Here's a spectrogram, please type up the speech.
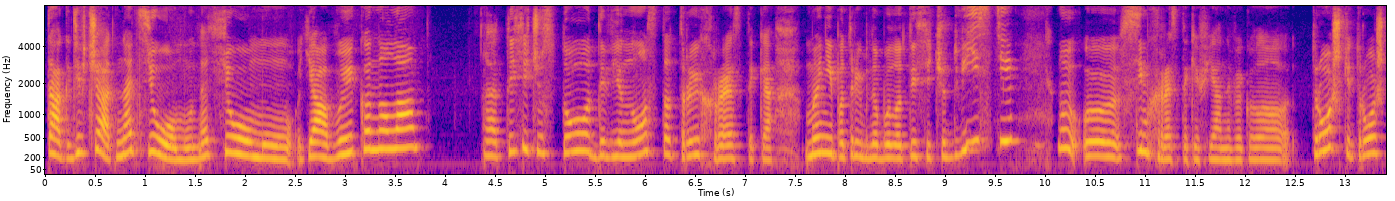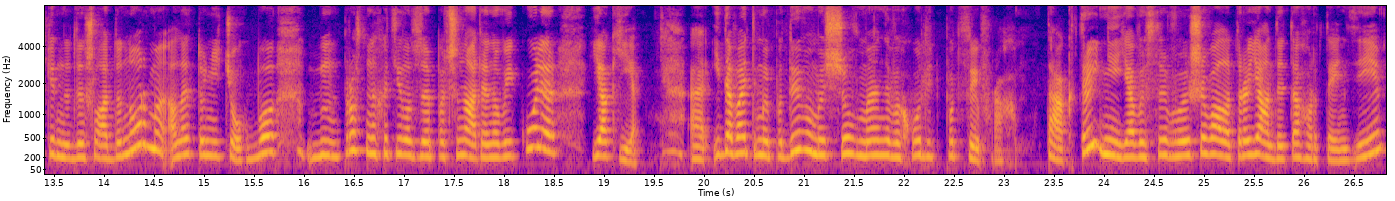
Так, дівчат, на цьому, на цьому я виконала. е, 1193 хрестики. Мені потрібно було 1200. Ну, е, сім хрестиків я не виконала. Трошки-трошки не дійшла до норми, але то нічого, бо просто не хотіла вже починати новий колір, як є. Е, І давайте ми подивимося, що в мене виходить по цифрах. Так, три дні я вишивала троянди та гортензії,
